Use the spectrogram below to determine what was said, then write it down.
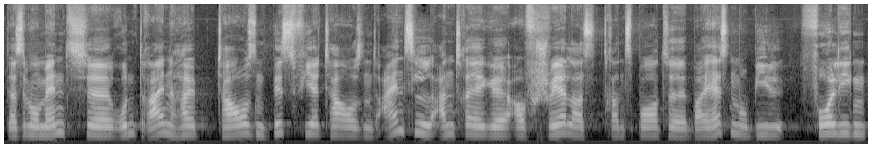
dass im Moment äh, rund 3.500 bis 4.000 Einzelanträge auf Schwerlasttransporte bei Hessen Mobil vorliegen,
